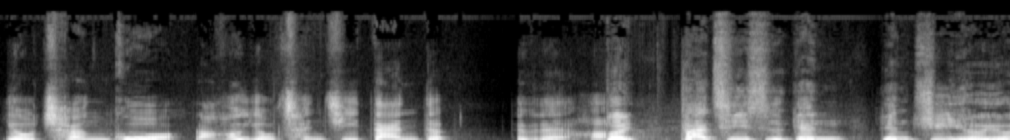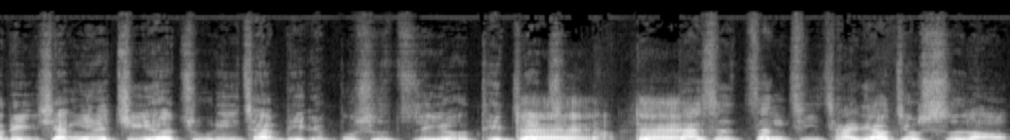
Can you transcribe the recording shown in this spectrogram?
有成果，然后有成绩单的，对不对？哈，对，它其实跟跟聚合有点像，因为聚合主力产品的不是只有添加剂嘛，对，但是正极材料就是哦。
